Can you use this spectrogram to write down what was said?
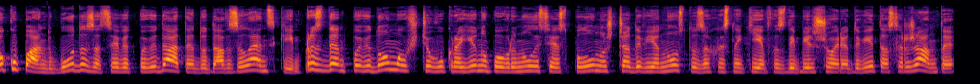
Окупант буде за це відповідати, додав Зеленський. Президент повідомив, що в Україну повернулися із полону ще 90 захисників, здебільшого рядові та сержанти.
